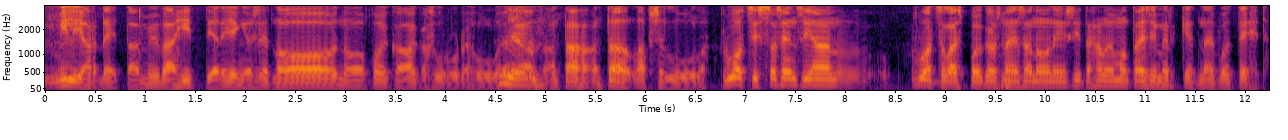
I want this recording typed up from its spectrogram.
miljardeittain myyvää hittiä, niin jengi on silleen, että no, no poika on aika suruuden hullu, että antaa, antaa lapsen luulla. Ruotsissa sen sijaan, ruotsalaispoika, jos näin sanoo, niin siitähän on monta esimerkkiä, että näin voi tehdä.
